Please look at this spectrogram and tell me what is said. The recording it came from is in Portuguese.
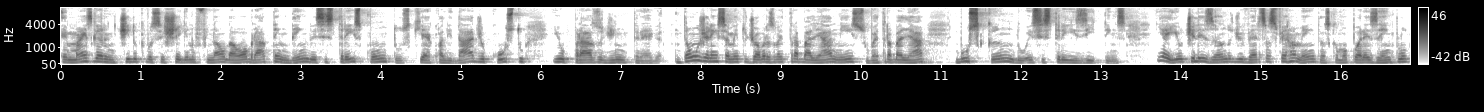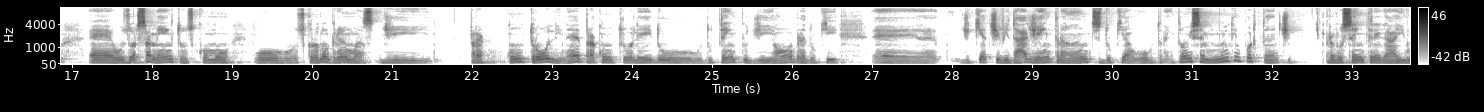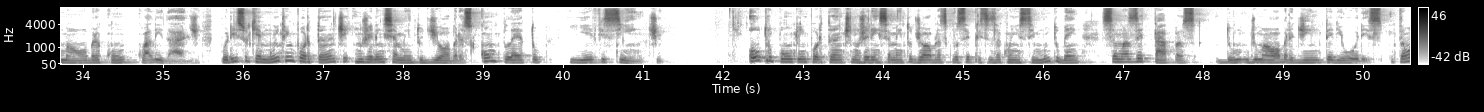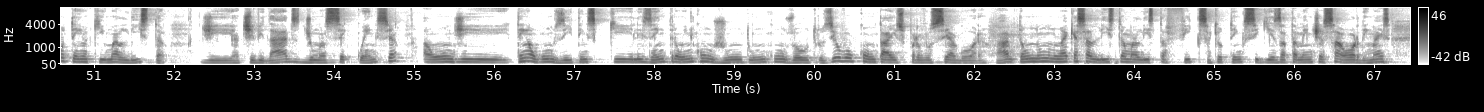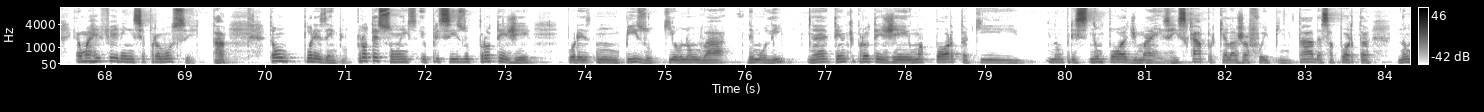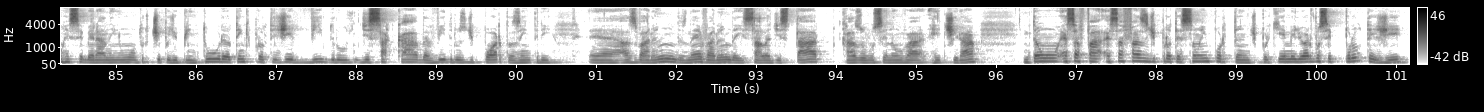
é mais garantido que você chegue no final da obra atendendo esses três pontos, que é a qualidade, o custo e o prazo de entrega. Então o gerenciamento de obras vai trabalhar nisso, vai trabalhar buscando esses três itens. E aí utilizando diversas ferramentas, como por exemplo, é, os orçamentos, como os cronogramas de para controle, né, para controle aí do, do tempo de obra, do que é, de que atividade entra antes do que a outra. Então isso é muito importante para você entregar aí uma obra com qualidade. Por isso que é muito importante um gerenciamento de obras completo e eficiente. Outro ponto importante no gerenciamento de obras que você precisa conhecer muito bem são as etapas do, de uma obra de interiores. Então eu tenho aqui uma lista de atividades de uma sequência onde tem alguns itens que eles entram em conjunto um com os outros. Eu vou contar isso para você agora, tá? Então não, não é que essa lista é uma lista fixa, que eu tenho que seguir exatamente essa ordem, mas é uma referência para você, tá? Então, por exemplo, proteções, eu preciso proteger por um piso que eu não vá demolir, né? Tenho que proteger uma porta que não, não pode mais riscar porque ela já foi pintada, essa porta não receberá nenhum outro tipo de pintura, eu tenho que proteger vidros de sacada, vidros de portas entre é, as varandas, né, varanda e sala de estar, caso você não vá retirar. Então, essa, fa essa fase de proteção é importante, porque é melhor você proteger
